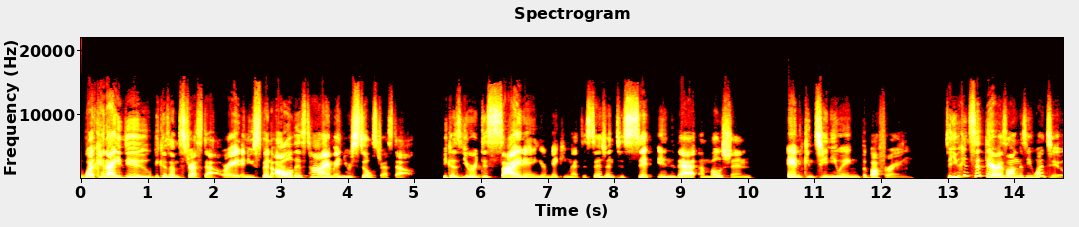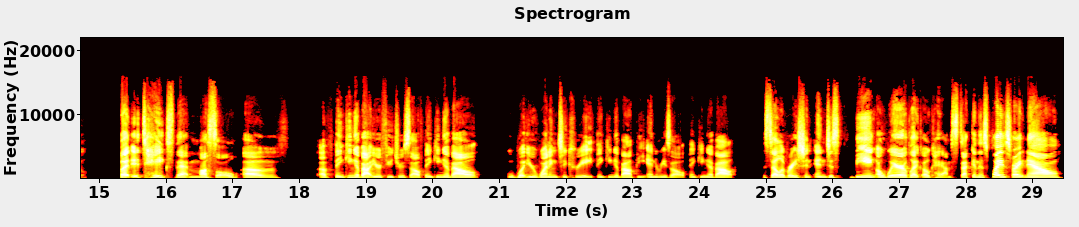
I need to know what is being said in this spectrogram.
what can I do because I'm stressed out, right? And you spend all of this time and you're still stressed out because you're deciding, you're making that decision to sit in that emotion and continuing the buffering. So you can sit there as long as you want to, but it takes that muscle of of thinking about your future self, thinking about what you're wanting to create, thinking about the end result, thinking about the celebration and just being aware of like, okay, I'm stuck in this place right now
